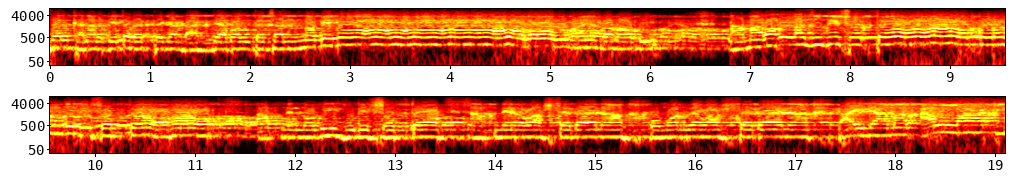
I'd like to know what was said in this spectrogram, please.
জেলখানার ভিতরের থেকে ডাক বলতেছেন, নবী গো, মায়ার নবী, আমার আল্লাহ যদি সত্য, কোরআন যদি সত্য, আপনি নবী যদি সত্য আসতে দেয় না উমরেও আসতে দেয় না, তাইলে আমার আল্লাহ কি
